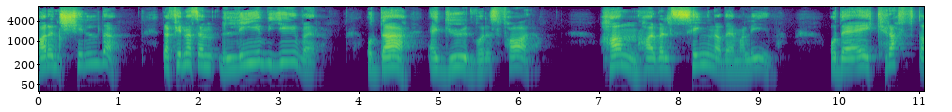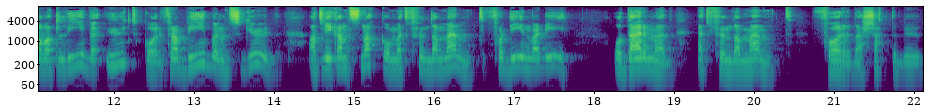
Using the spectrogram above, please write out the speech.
har en kilde. Det finnes en livgiver, og det er Gud, vår far. Han har velsigna deg med liv. Og det er i kraft av at livet utgår fra Bibelens Gud, at vi kan snakke om et fundament for din verdi, og dermed et fundament for det sjette bud.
